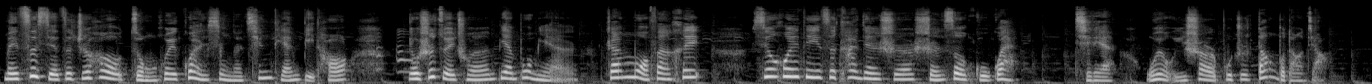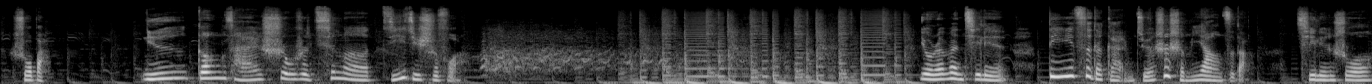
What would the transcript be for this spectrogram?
每次写字之后总会惯性的轻舔笔头，有时嘴唇便不免沾墨泛黑。星辉第一次看见时神色古怪。麒麟，我有一事儿不知当不当讲，说吧。您刚才是不是亲了吉吉师傅？有人问麒麟，第一次的感觉是什么样子的？麒麟说：“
